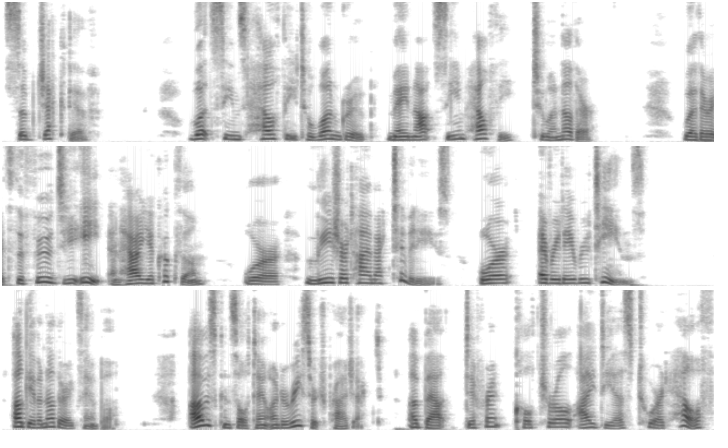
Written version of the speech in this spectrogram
subjective. What seems healthy to one group may not seem healthy to another. Whether it's the foods you eat and how you cook them, or leisure time activities, or everyday routines. I'll give another example. I was consulting on a research project about different cultural ideas toward health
